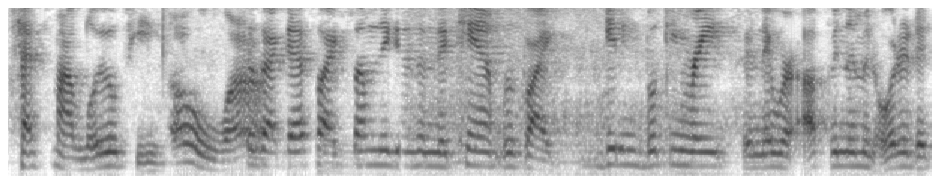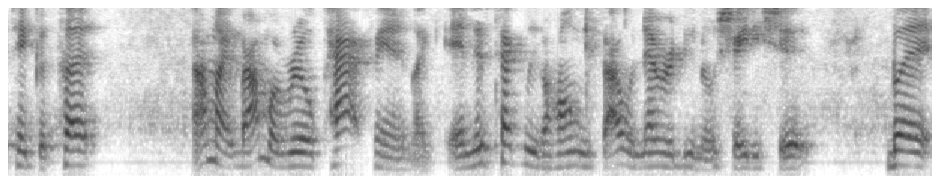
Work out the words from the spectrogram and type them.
test my loyalty. Oh wow. Because I guess like some niggas in the camp was like getting booking rates and they were upping them in order to take a cut. I'm like, but I'm a real Pat fan. Like, and this technically the homie, so I would never do no shady shit. But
